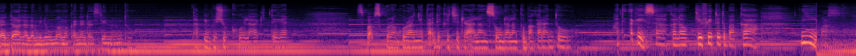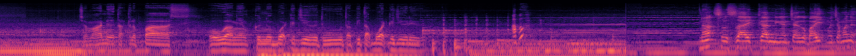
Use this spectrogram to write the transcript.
dadah dalam minuman makanan Dazrin malam tu. Tapi bersyukurlah kita kan. Sebab sekurang-kurangnya tak ada kecederaan langsung dalam kebakaran tu. Nanti tak kisah kalau kafe tu terbakar. Ni, Macam mana tak terlepas orang yang kena buat kerja tu tapi tak buat kerja dia. Apa? Nak selesaikan dengan cara baik macam mana?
